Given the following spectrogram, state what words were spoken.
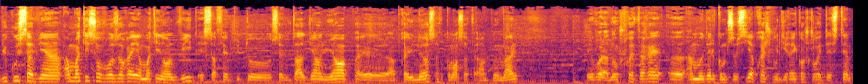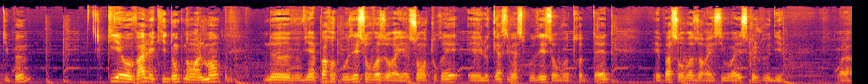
Du coup ça vient à moitié sur vos oreilles, à moitié dans le vide et ça fait plutôt... Ça devient ennuyant après, euh, après une heure, ça commence à faire un peu mal. Et voilà, donc je préférais euh, un modèle comme ceci, après je vous dirai quand je l'aurai testé un petit peu. Qui est ovale et qui donc normalement ne vient pas reposer sur vos oreilles. Elles sont entourées et le casque vient se poser sur votre tête et pas sur vos oreilles, si vous voyez ce que je veux dire. Voilà.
